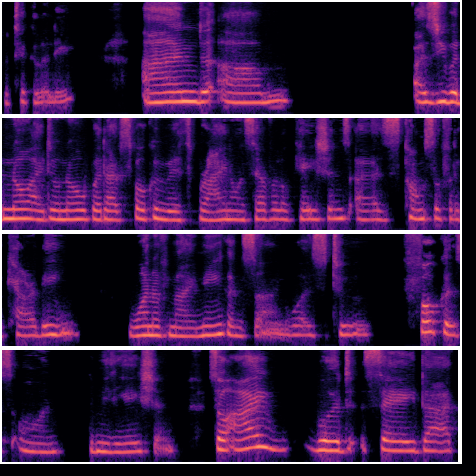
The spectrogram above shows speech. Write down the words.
particularly? And um, as you would know, I don't know, but I've spoken with Brian on several occasions as counsel for the Caribbean. One of my main concerns was to focus on the mediation. So I would say that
